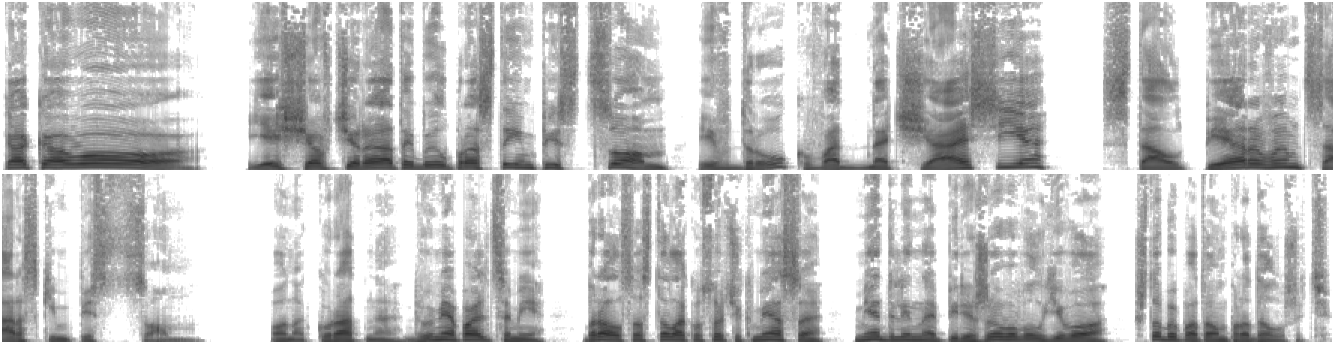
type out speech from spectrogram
Каково? Еще вчера ты был простым писцом, и вдруг в одночасье стал первым царским писцом. Он аккуратно, двумя пальцами, брал со стола кусочек мяса, медленно пережевывал его, чтобы потом продолжить.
